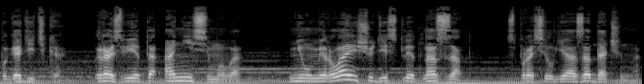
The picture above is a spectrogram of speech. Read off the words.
Погодите-ка, разве это Анисимова не умерла еще 10 лет назад?» Спросил я озадаченно.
